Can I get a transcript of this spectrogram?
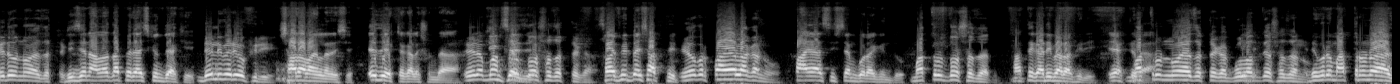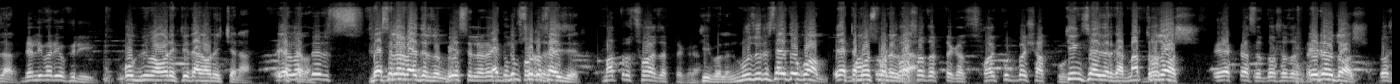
এটাও নয় হাজার টাকা। ডিজাইন আলাদা প্রাইস কিন্তু একই। ডেলিভারিও ফ্রি সারা বাংলাদেশে। এই যে একটা কালেকশন ভাই এটা মাত্র দশ হাজার টাকা। ছয় ফিট বাই সাত ফিট এ আবার পায়া লাগানো। পায়া সিস্টেম করা কিন্তু। মাত্র দশ হাজার। সাথে গাড়ি ভাড়া ফ্রি মাত্র নয় হাজার টাকা গোলাপ দিয়ে সাজানো। এবারে মাত্র নয় হাজার। ডেলিভারিও ফ্রি অগ্রিম আমার একটি টাকাও নিচ্ছে না। এই এটা একটা আপনার ব্যাচেলার ভাইদের জন্য। একদম একদম ছোট ছোট সাইজের। মাত্র ছয় হাজার টাকা। কি বলেন? মজুরি চাইতেও কম। একটা মোস্ট মডেল দশ হাজার টাকা ছয় ফুট বাই সাত ফুট। কিং সাইজের কাঠ মাত্র দশ এই একটা আছে দশ হাজার টাকা। এটাও দশ। দশ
